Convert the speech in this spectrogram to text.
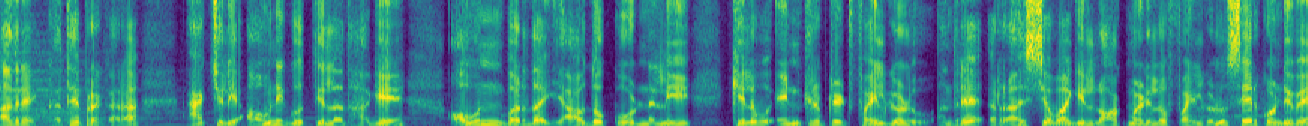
ಆದ್ರೆ ಕಥೆ ಪ್ರಕಾರ ಆಕ್ಚುಲಿ ಅವನಿಗೆ ಗೊತ್ತಿಲ್ಲದ ಹಾಗೆ ಅವನ್ ಬರ್ದ ಯಾವುದೋ ಕೋಡ್ನಲ್ಲಿ ಕೆಲವು ಎನ್ಕ್ರಿಪ್ಟೆಡ್ ಫೈಲ್ಗಳು ಅಂದ್ರೆ ರಹಸ್ಯವಾಗಿ ಲಾಕ್ ಮಾಡಿರೋ ಫೈಲ್ಗಳು ಸೇರ್ಕೊಂಡಿವೆ.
